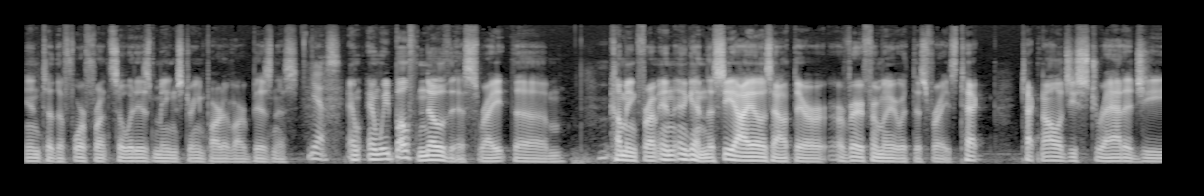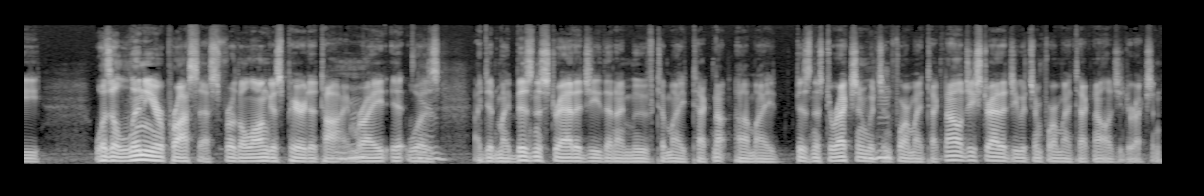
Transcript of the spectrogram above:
into the forefront so it is mainstream part of our business Yes. and, and we both know this right the um, coming from and again the cios out there are very familiar with this phrase tech technology strategy was a linear process for the longest period of time Mm-hmm. right it was I did my business strategy, then I moved to my techno- uh, my business direction, which Mm-hmm. informed my technology strategy, which informed my technology direction.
